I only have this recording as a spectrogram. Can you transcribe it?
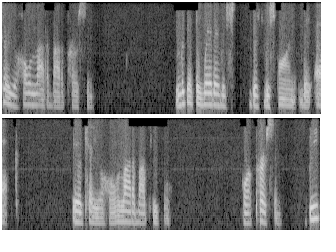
tell you a whole lot about a person. Look at the way they res- respond, they act. It'll tell you a whole lot about people or a person. Be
